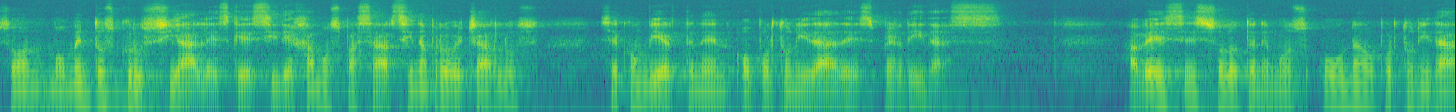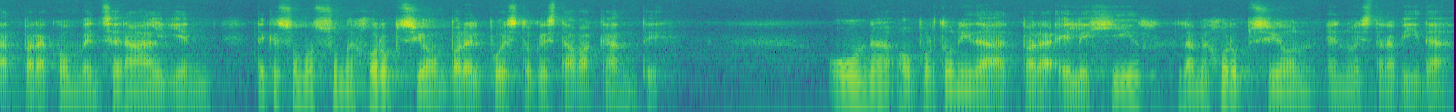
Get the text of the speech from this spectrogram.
Son momentos cruciales que si dejamos pasar sin aprovecharlos, se convierten en oportunidades perdidas. A veces solo tenemos una oportunidad para convencer a alguien de que somos su mejor opción para el puesto que está vacante. Una oportunidad para elegir la mejor opción en nuestra vida.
